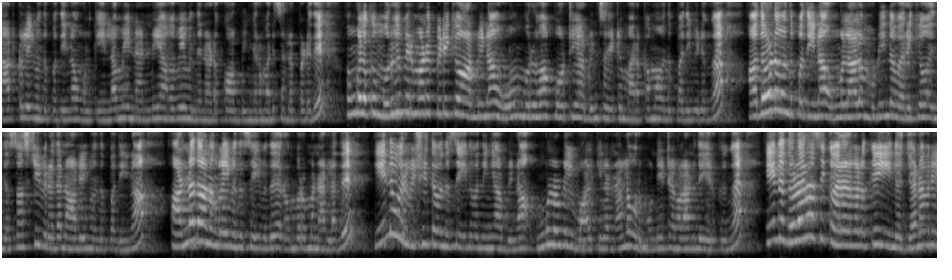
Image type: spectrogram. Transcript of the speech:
நாட்களில் வந்து பார்த்தீங்கன்னா உங்களுக்கு எல்லாமே நன்மையாகவே வந்து நடக்கும் அப்படிங்கிற மாதிரி சொல்லப்படுது. உங்களுக்கு முருகப்பெருமானை பிடிக்கும் அப்படின்னா ஓம் முருகா போற்றி அப்படின்னு சொல்லிட்டு மறக்காமல் வந்து பதிவிடுங்க. அதோடு வந்து பார்த்தீங்கன்னா உங்களால் முடிந்த வரைக்கும் இந்த சஷ்டி விரத நாளில் வந்து பார்த்தீங்கன்னா அன்னதானங்களை வந்து செய்வது ரொம்ப ரொம்ப நல்லது. இந்த ஒரு விஷயத்தை வந்து செய்து வந்தீங்க அப்படின்னா உங்களுடைய வாழ்க்கையில் நல்ல ஒரு முன்னேற்றங்களானது இருக்குங்க. இந்த துளராசிக்காரர்களுக்கு இந்த ஜனவரி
